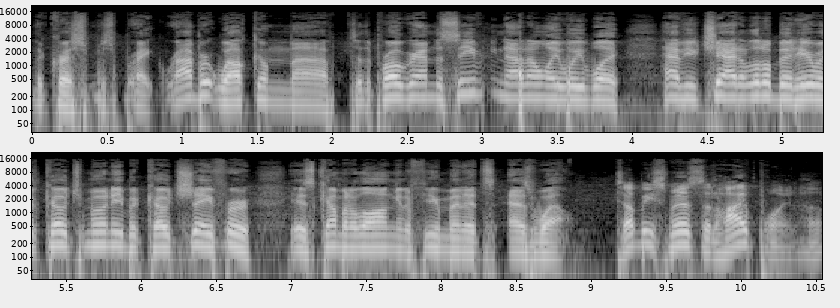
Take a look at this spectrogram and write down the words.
the Christmas break. Robert, welcome uh, to the program this evening. Not only we will have you chat a little bit here with Coach Mooney, but Coach Shafer is coming along in a few minutes as well. Tubby Smith's at High Point, huh?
